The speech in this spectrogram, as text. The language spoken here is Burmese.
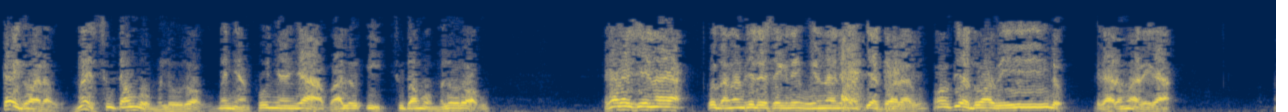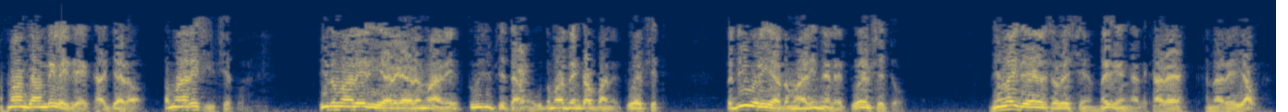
ကြိုက်သွားတော့မဲ့ဆူတောင်းဖို့မလိုတော့ဘူးမညံဖူညံရဘာလို့ဤဆူတောင်းဖို့မလိုတော့ဘူးဒါကြလည်းရှင်လာကိုယ်တဏ္ဍာဖြစ်တဲ့စိတ်ကလေးဝေဒနာလေးကပြတ်သွားတာကိုဩပြတ်သွားပြီလို့ဒကာဓမ္မတွေက အမှန်ကန်သိလိုက်တဲ့အခါကျတော့သမာဓိရှိဖြစ်သွားတယ်ဒီသမာဓိတွေဒကာဓမ္မတွေသူကြီးဖြစ်တာမဟုတ်ဘူးသမာသင်္ကပ္ပနဲ့တွဲဖြစ်တယ်တတိဝရိယသမာဓိနဲ့လည်းတွဲဖြစ်တော့မြင်လိုက်တယ်ဆိုလို့ရှိရင်မဲခင်ကတခါတည်းခန္ဓာထဲရောက်လာ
